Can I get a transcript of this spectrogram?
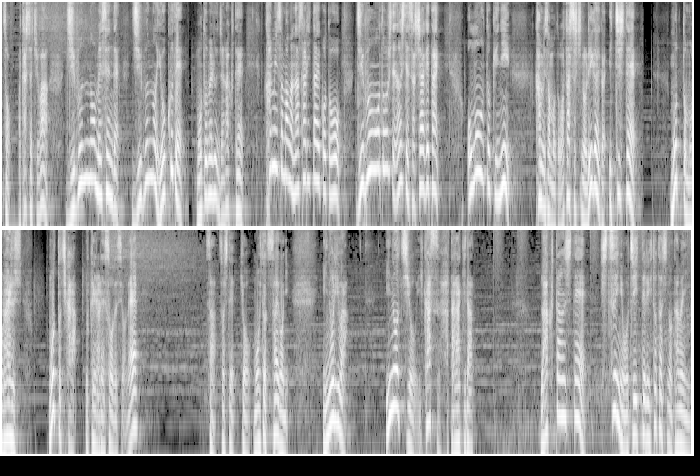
そう、私たちは自分の目線で、自分の欲で求めるんじゃなくて、神様がなさりたいことを自分を通してなして差し上げたい。思うときに、神様と私たちの利害が一致して、もっともらえるし、もっと力受けられそうですよね。さあ、そして今日もう一つ最後に、祈りは命を生かす働きだ。落胆して失意に陥っている人たちのために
